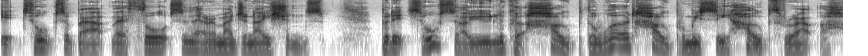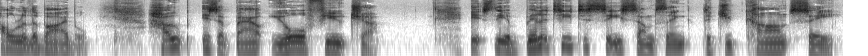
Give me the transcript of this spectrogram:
it talks about their thoughts and their imaginations. But it's also, you look at hope, the word hope, and we see hope throughout the whole of the Bible. Hope is about your future. It's the ability to see something that you can't see.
